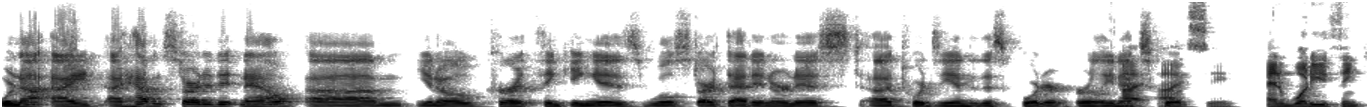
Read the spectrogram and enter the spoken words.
we're not i i haven't started it now um, you know current thinking is we'll start that in earnest uh, towards the end of this quarter early next I, quarter i see and what do you think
